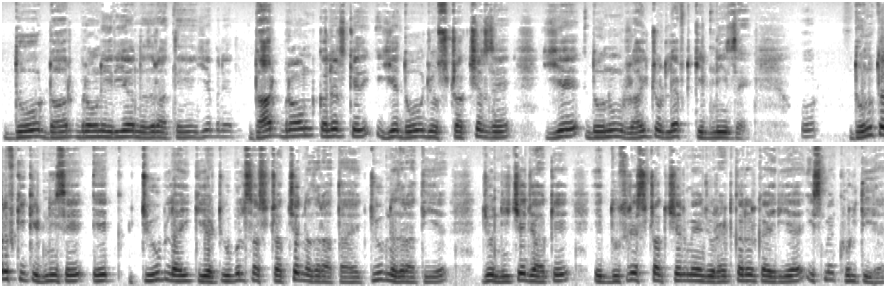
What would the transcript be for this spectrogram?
دو ڈارک براؤن ایریا نظر آتے ہیں۔ یہ بنیادی ڈارک براؤن کلرز کے یہ دو جو سٹرکچرز ہیں، یہ دونوں رائٹ اور لیفٹ کڈنیز ہیں۔ اور دونوں طرف کی کڈنی سے ایک ٹیوب لائک یا ٹیوبل سا سٹرکچر نظر آتا ہے، ایک ٹیوب نظر آتی ہے جو نیچے جا کے ایک دوسرے سٹرکچر میں جو ریڈ کلر کا ایریا ہے، اس میں کھلتی ہے۔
